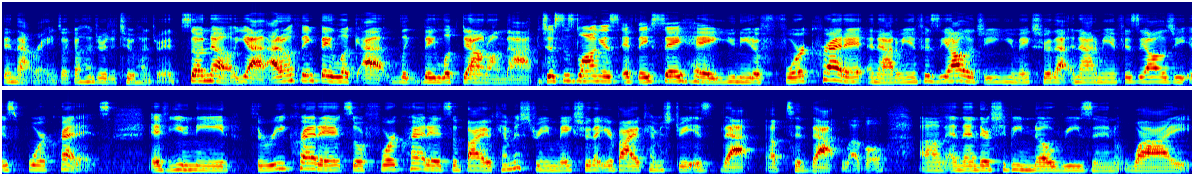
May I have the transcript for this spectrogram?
in that range, like 100 to 200. So no, yeah, I don't think they look at like they look down on that. Just as long as if they say, "Hey, you need a 4 credit anatomy and physiology," you make sure that anatomy and physiology is 4 credits. If you need 3 credits or 4 credits of biochemistry, make sure that your biochemistry is that up to that level. Um, and then there should be no reason why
